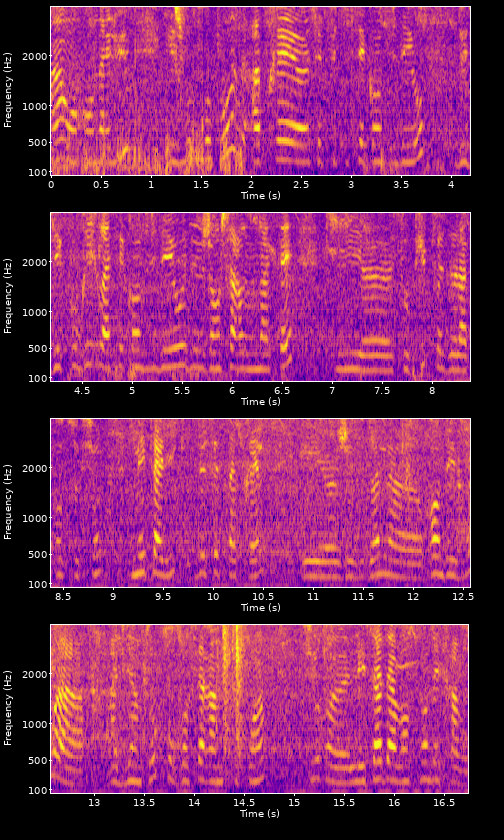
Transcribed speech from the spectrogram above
hein, en, alu. Et je vous propose, après cette petite séquence vidéo, de découvrir la séquence vidéo de Jean-Charles Masset qui s'occupe de la construction métallique de cette passerelle et euh, je vous donne euh, rendez-vous à, bientôt pour refaire un petit point sur euh, l'état d'avancement des travaux.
